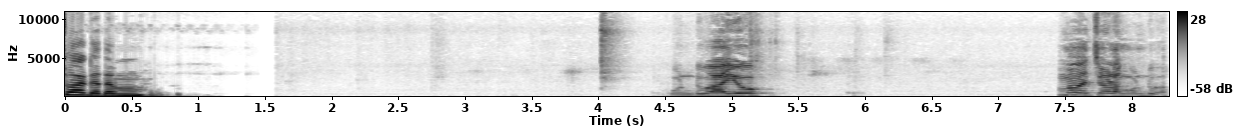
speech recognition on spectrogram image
സ്വാഗതം. കൊണ്ടുപോയോ അമ്മ വെച്ചോളാം കൊണ്ടുപോ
